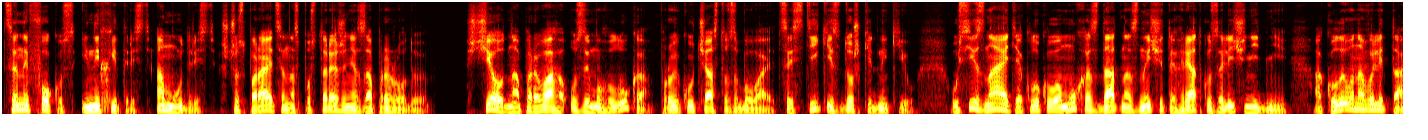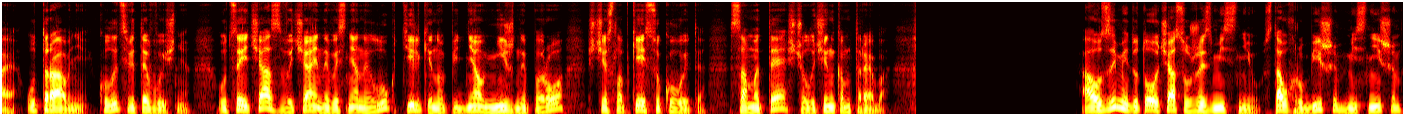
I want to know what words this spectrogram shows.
це не фокус і не хитрість, а мудрість, що спирається на спостереження за природою. Ще одна перевага озимого лука, про яку часто забувають, це стійкість до шкідників. Усі знають, як лукова муха здатна знищити грядку за лічені дні. А коли вона вилітає? У травні, коли цвіте вишня. У цей час звичайний весняний лук тільки но підняв ніжне перо, ще слабке й соковите, саме те, що личинкам треба. А озимій до того часу вже зміцнів, став грубішим, міцнішим,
